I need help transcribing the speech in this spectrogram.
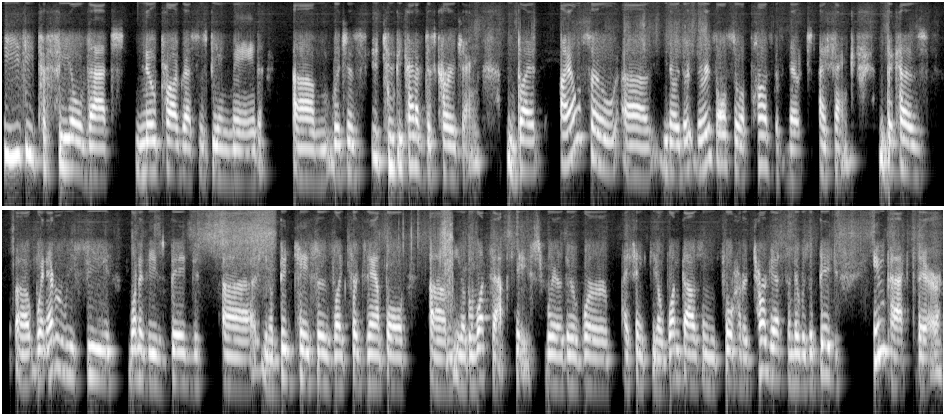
easy to feel that no progress is being made um, which is it can be kind of discouraging. But I also, uh, you know, there, there is also a positive note, I think, because uh, whenever we see one of these big, uh, you know, big cases, like for example, um, you know, the WhatsApp case, where there were, I think, you know, 1,400 targets, and there was a big impact there.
